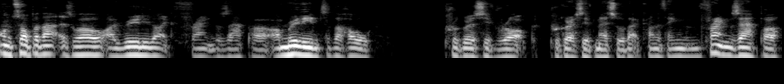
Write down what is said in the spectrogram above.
On top of that, as well, I really like Frank Zappa. I'm really into the whole progressive rock, progressive metal, that kind of thing. Frank Zappa,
